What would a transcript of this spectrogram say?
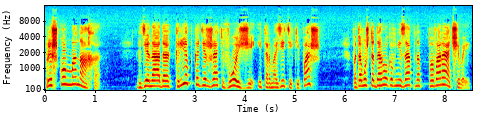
«прыжком монаха», где надо крепко держать вожжи и тормозить экипаж, потому что дорога внезапно поворачивает,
